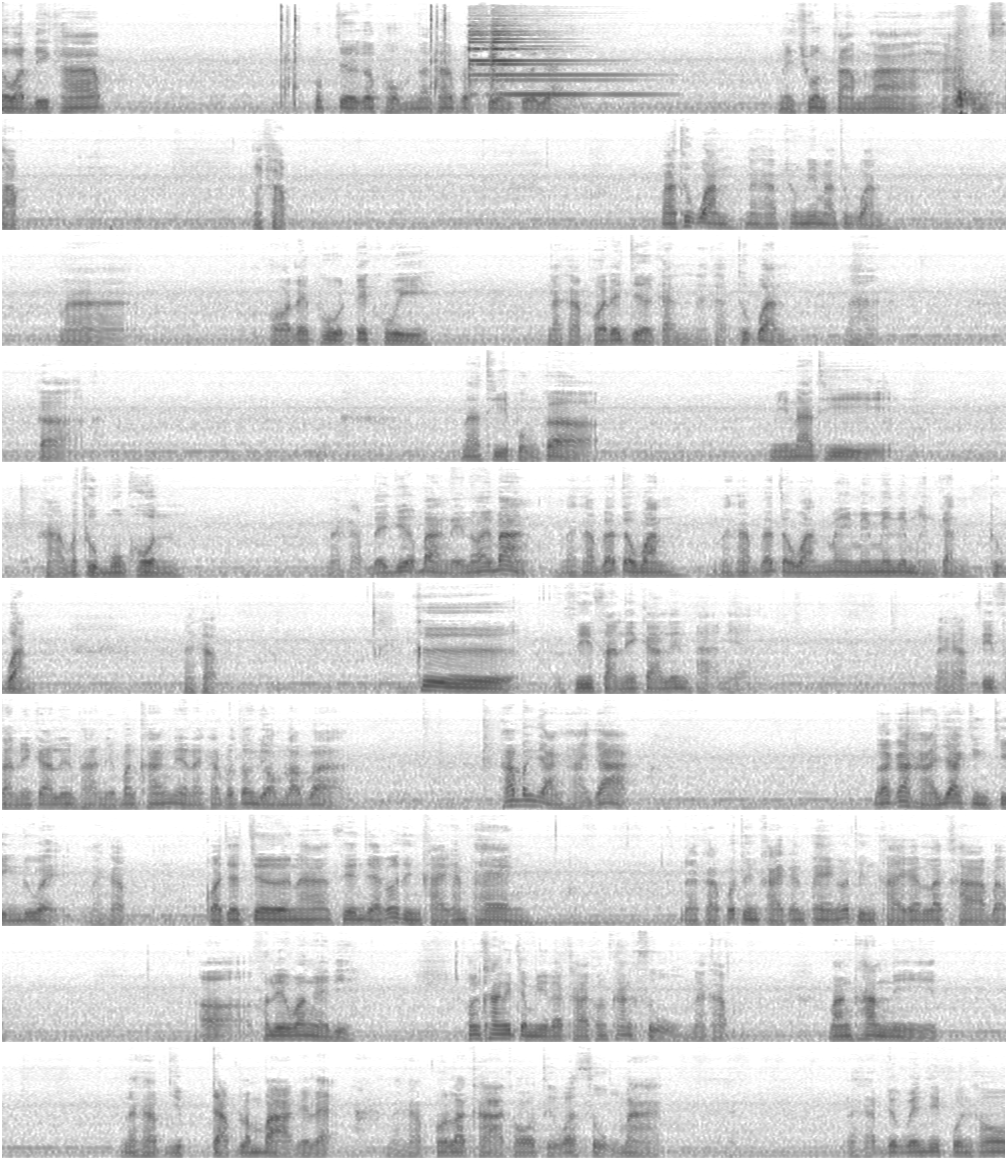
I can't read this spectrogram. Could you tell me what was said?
สวัสดีครับ พบเจอกับผมนะครับกับเซียนตัวใหญ่ ในช่วงตามล่าหาขุมทรัพย์นะครับ มาทุกวันนะครับ ช่วงนี้มาทุกวัน มา พอได้พูดได้คุยนะครับ พอได้เจอกันนะครับ ทุกวันนะฮะก็ หน้าที่ผมก็มีหน้าที่ หาวัตถุมงคลนะครับ ได้เยอะบ้างได้น้อยบ้างนะครับ แล้วแต่วันนะครับ แล้วแต่วันไม่ไม่ไม่ได้เหมือนกันทุกวันนะครับ คือสีสันในการเล่นพระเนี่ยนะครับ สีสันในการเล่นพระเนี่ยบางครั้งเนี่ยนะครับ เราต้องยอมรับว่าพระบางอย่างหายาก แล้วก็หายากจริง ๆด้วยนะครับ กว่าจะเจอนะฮะเซียนใหญ่ก็ถึงขายกันแพง นะครับก็ถึงขายกันแพงก็ถึงขายกันราคาแบบเออเขาเรียกว่าไงดี ค่อนข้างที่จะมีราคาค่อนข้างสูงนะครับ บางท่านนี่นะครับ หยิบจับลำบากเลยแหละนะครับ เพราะราคาเขาถือว่าสูงมากนะครับ ยกเว้นที่คนเขา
